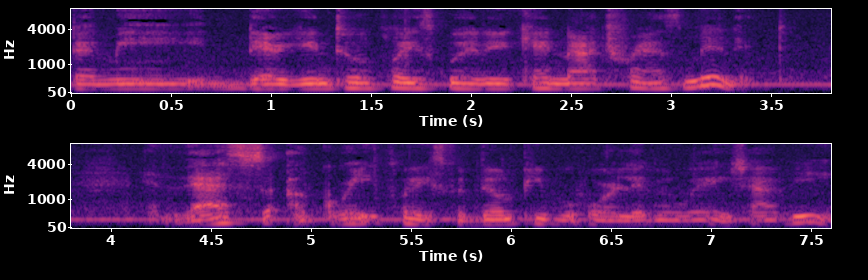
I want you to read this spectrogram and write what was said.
that mean they're getting to a place where they cannot transmit it. That's a great place for them people who are living with HIV.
